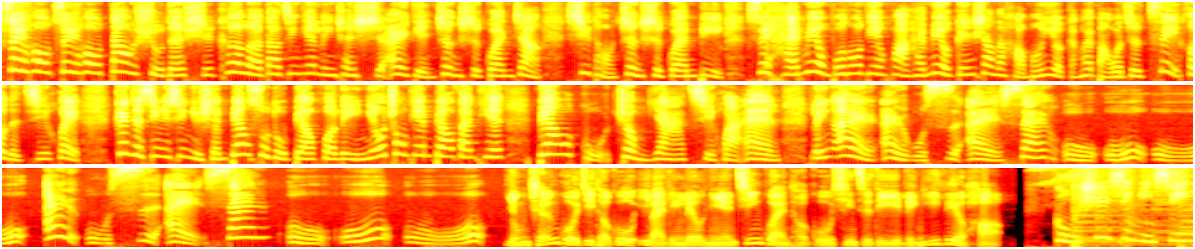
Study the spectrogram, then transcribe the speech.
最后最后倒数的时刻了，到今天凌晨十二点正式关账，系统正式关闭，所以还没有拨通电话，还没有跟上的好朋友，赶快把握这最后的机会，跟着幸运星女神飙速度飙获利，牛冲天飙翻天飙股重压企划案，零二二五四二三五五五二五四二三五五五。永诚国际投顾一百零六年金管投顾新字第零一六号。股市新明星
